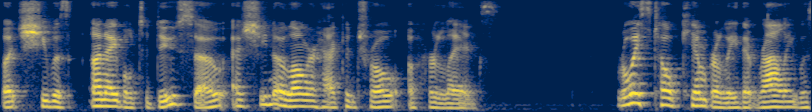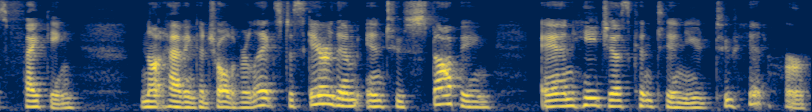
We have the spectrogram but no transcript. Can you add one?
but she was unable to do so as she no longer had control of her legs. Royce told Kimberly that Riley was faking not having control of her legs to scare them into stopping and he just continued to hit her.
